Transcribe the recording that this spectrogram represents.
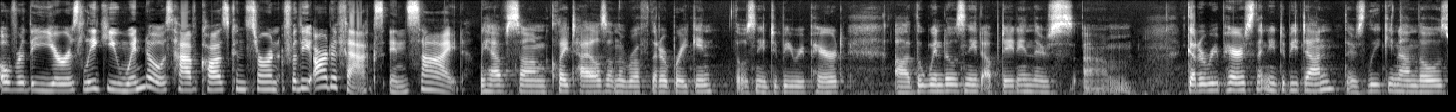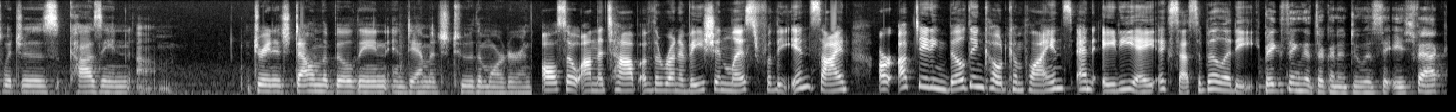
Over the years, leaky windows have caused concern for the artifacts inside. We have some clay tiles on the roof that are breaking. Those need to be repaired. Uh, the windows need updating. There's um, gutter repairs that need to be done. There's leaking on those, which is causing um, drainage down the building and damage to the mortar. Also on the top of the renovation list for the inside are updating building code compliance and ADA accessibility. Big thing that they're going to do is the HVAC.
